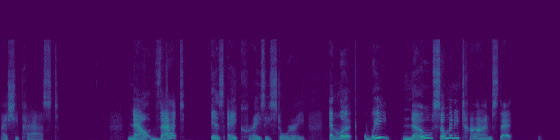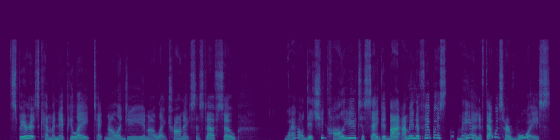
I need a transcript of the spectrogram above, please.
as she passed. Now, that is a crazy story. And look, we know so many times that spirits can manipulate technology and electronics and stuff. So, wow, did she call you to say goodbye? I mean, if it was, man, if that was her voice,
